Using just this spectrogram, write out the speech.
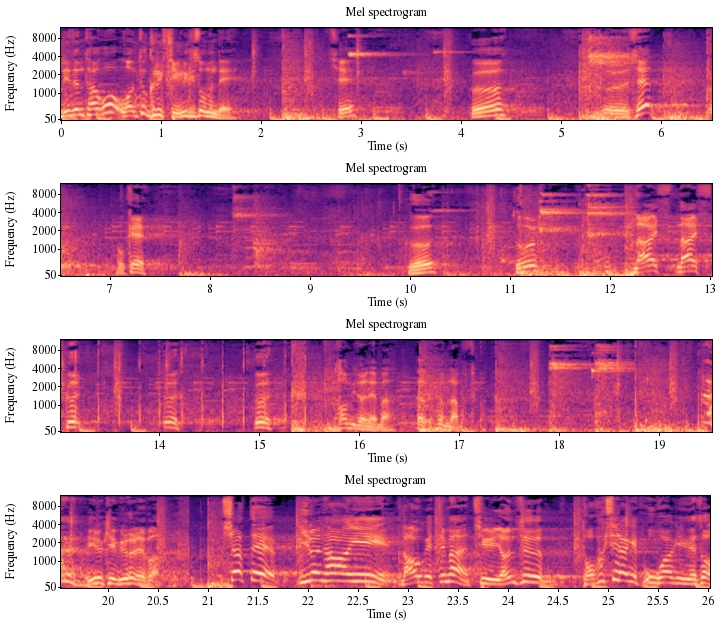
리듬 타고 one two 그렇지 이렇게 쏘면 돼. 그렇지. good. 둘 셋. 오케이. good. 둘. nice nice good. good. good. 더 밀어내봐. 형 나부터. 이렇게 밀어내봐. 시합 때 이런 상황이 나오겠지만 지금 연습 더 확실하게 보고 하기 위해서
